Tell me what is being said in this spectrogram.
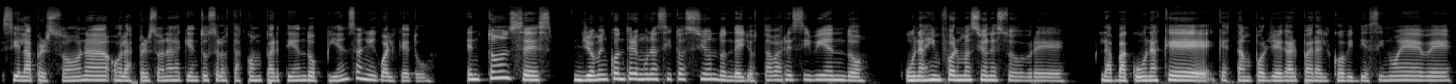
si la persona o las personas a quien tú se lo estás compartiendo piensan igual que tú. Entonces, yo me encontré en una situación donde yo estaba recibiendo unas informaciones sobre las vacunas que, que están por llegar para el COVID-19,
